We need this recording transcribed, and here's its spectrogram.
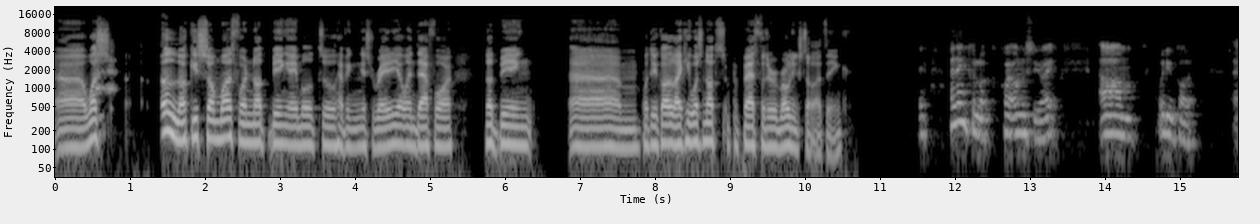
uh, was unlucky somewhat for not being able to having his radio and therefore not being um what do you call it? Like he was not prepared for the rolling start. I think. I think, look, quite honestly, right? Um, what do you call it? Uh,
